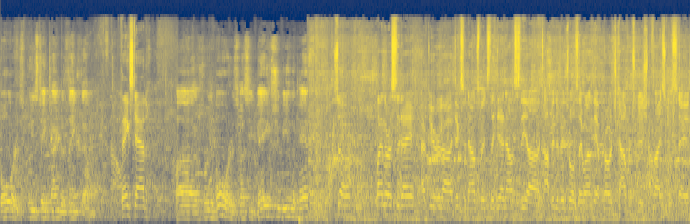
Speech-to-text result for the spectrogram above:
Bowlers, please take time to thank them. Thanks, Dad. Uh, for the bowlers, see, bags should be in the pantry. So, playing the rest of the day, after you heard uh, Dick's announcements, they did announce the uh, top individuals. They went on the approach conference tradition for high school state.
